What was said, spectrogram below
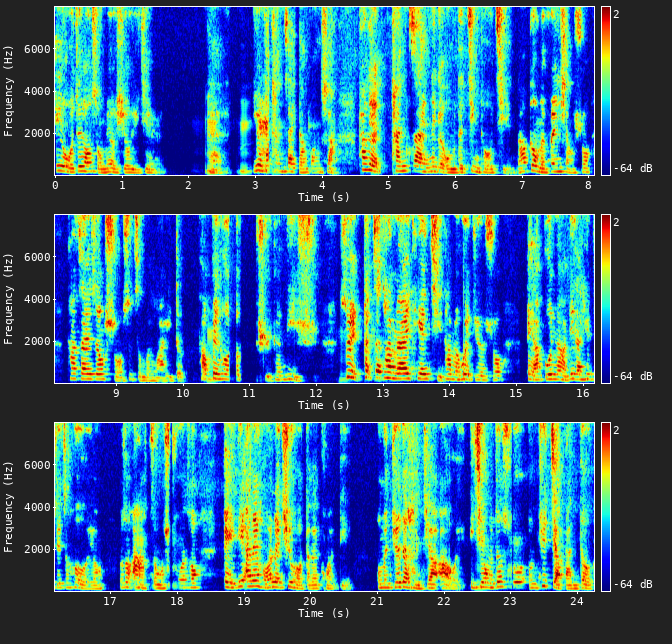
哎、欸，我这双手没有羞于见人，哎，嗯，因为他摊在阳光下，他可以摊在那个我们的镜头前，然后跟我们分享说，他这一双手是怎么来的，他背后的故事跟历史，所以他在他们那一天起，他们会觉得说，哎、欸，阿君啊，你来翕这之后哟，我说啊，怎么说？他说，哎、欸，你安尼好，安尼手好，大家看到，我们觉得很骄傲诶，以前我们都说，我们去夹板豆。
